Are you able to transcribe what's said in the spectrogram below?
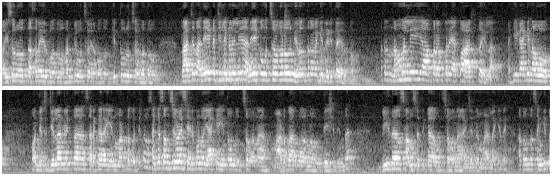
ಮೈಸೂರು, ದಸರಾ ಇರ್ಬೋದು, ಹಂಪಿ ಉತ್ಸವ ಇರ್ಬೋದು, ಕಿತ್ತೂರು ಉತ್ಸವ ಇರ್ಬೋದು, ರಾಜ್ಯದ ಅನೇಕ ಜಿಲ್ಲೆಗಳಲ್ಲಿ ಅನೇಕ ಉತ್ಸವಗಳು ನಿರಂತರವಾಗಿ ನಡೀತಾ ಇರ್ತವೆ ಆದರೆ ನಮ್ಮಲ್ಲಿ ಆ ಪರಂಪರೆ ಯಾಕೋ ಆಗ್ತಾ ಇಲ್ಲ. ಹೀಗಾಗಿ ನಾವು ಒಂದಿಷ್ಟು ಜಿಲ್ಲಾಡಳಿತ ಸರ್ಕಾರ ಏನು ಮಾಡ್ತಾ ಗೊತ್ತಿಲ್ಲ. ನಾವು ಸಂಘ ಸಂಸ್ಥೆಗಳೇ ಸೇರಿಕೊಂಡು ಯಾಕೆ ಇಂಥ ಒಂದು ಉತ್ಸವನ ಮಾಡಬಾರ್ದು ಅನ್ನೋ ಉದ್ದೇಶದಿಂದ ಬೀದರ್ ಸಾಂಸ್ಕೃತಿಕ ಉತ್ಸವನ ಆಯೋಜನೆ ಮಾಡಲಾಗಿದೆ. ಅದೊಂದು ಸಂಗೀತ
